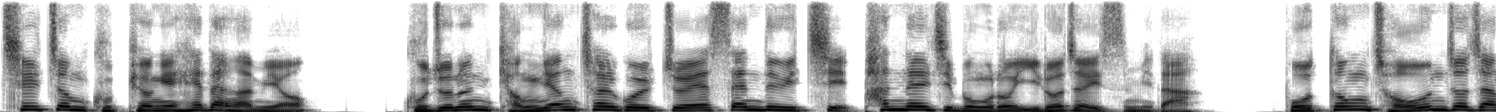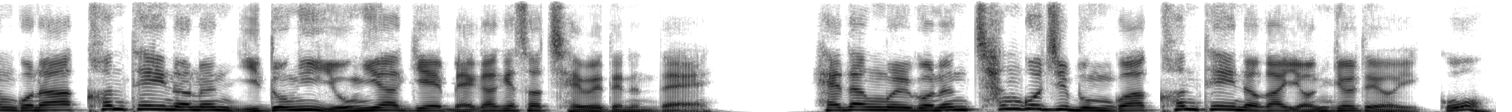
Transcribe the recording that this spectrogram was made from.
7.9평에 해당하며 구조는 경량철 골조의 샌드위치 판넬 지붕으로 이루어져 있습니다. 보통 저온 저 장고나 컨테이너는 이동이 용이하기에 매각에서 제외되는데 해당 물건은 창고 지붕과 컨테이너가 연결되어 있고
